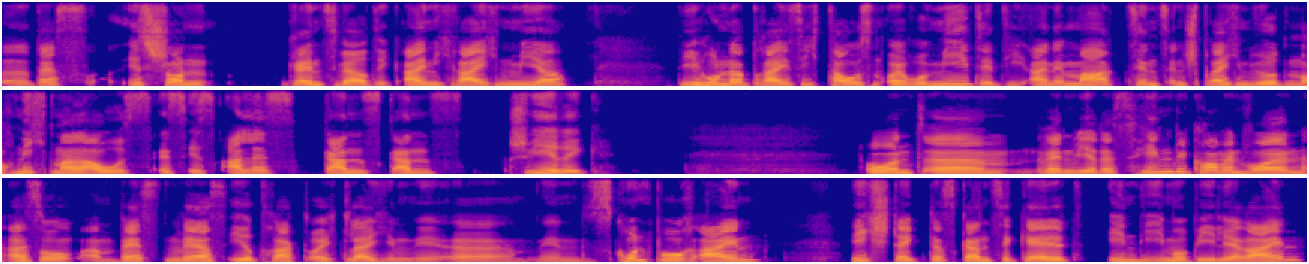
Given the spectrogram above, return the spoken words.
äh, das ist schon grenzwertig. Eigentlich reichen mir die 130.000 Euro Miete, die einem Marktzins entsprechen würden, noch nicht mal aus. Es ist alles ganz, ganz schwierig. Und ähm, wenn wir das hinbekommen wollen, also am besten wäre es, ihr tragt euch gleich in, äh, in das Grundbuch ein. Ich stecke das ganze Geld in die Immobilie rein.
